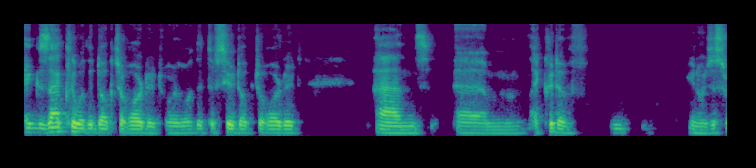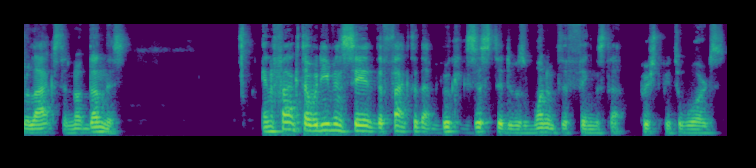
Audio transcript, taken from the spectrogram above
exactly what the doctor ordered, or what the Tafsir doctor ordered, and um, I could have, you know, just relaxed and not done this. In fact, I would even say the fact that that book existed was one of the things that pushed me towards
